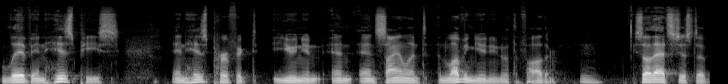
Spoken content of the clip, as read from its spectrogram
live in his peace and his perfect union and, and silent and loving union with the Father. Mm. So that's just a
